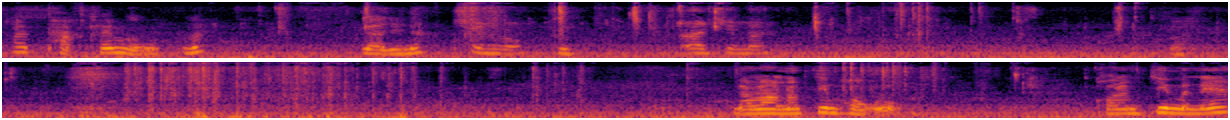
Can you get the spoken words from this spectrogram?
ให้ผักให้หมูไหมอย่าดีนะชิมดูอะชิมไหมระวังน้ำจิ้มหกลูกขอน้ำจิ้มมันเนี้ย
